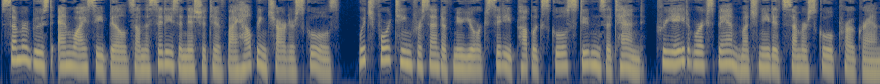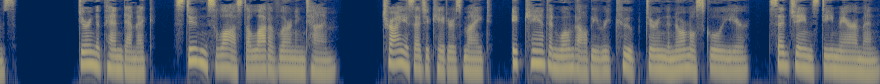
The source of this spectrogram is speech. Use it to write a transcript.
Summer Boost NYC builds on the city's initiative by helping charter schools, which 14% of New York City public school students attend, create or expand much needed summer school programs. During the pandemic, students lost a lot of learning time. Try as educators might, it can't and won't all be recouped during the normal school year, said James D. Merriman,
